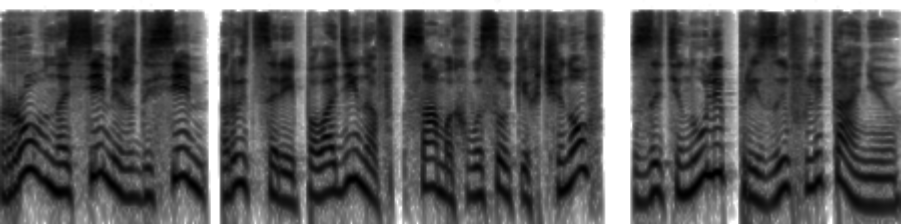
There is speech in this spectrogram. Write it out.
ровно семежды семь рыцарей-паладинов самых высоких чинов затянули призыв летанию.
